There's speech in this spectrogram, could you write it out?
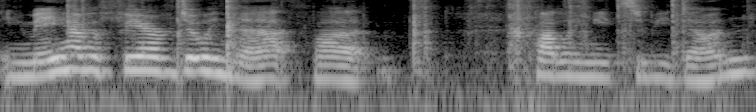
you may have a fear of doing that, but probably needs to be done.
